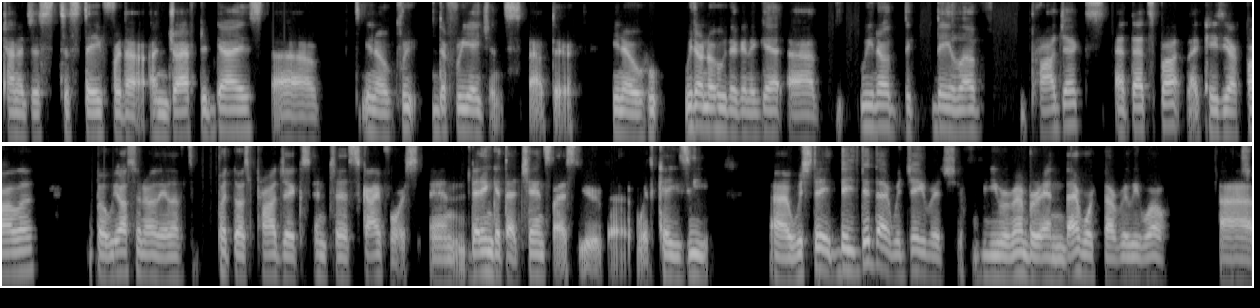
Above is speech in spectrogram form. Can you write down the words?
kind of just to stay for the undrafted guys. Uh, you know, free, the free agents out there. You know, who, we don't know who they're going to get. Uh, we know the, they love projects at that spot, like KZ Okpala, but we also know they love to put those projects into Skyforce, and they didn't get that chance last year uh, with KZ, uh, which they they did that with Jay Rich, if you remember, and that worked out really well. Uh,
